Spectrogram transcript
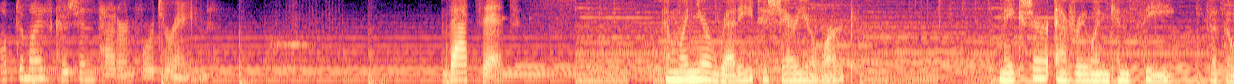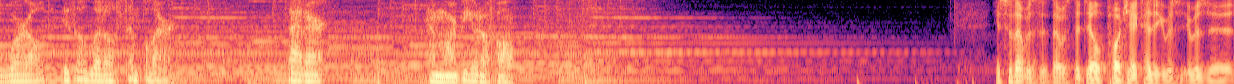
Optimize cushion pattern for terrain. That's it. And when you're ready to share your work, make sure everyone can see that the world is a little simpler, better, and more beautiful. Yeah, so that was that was the Dell project. I think it was it was a,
